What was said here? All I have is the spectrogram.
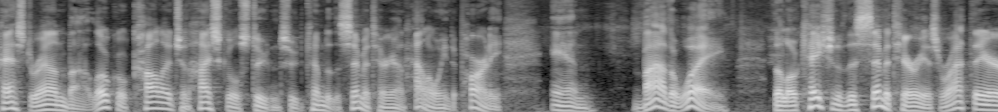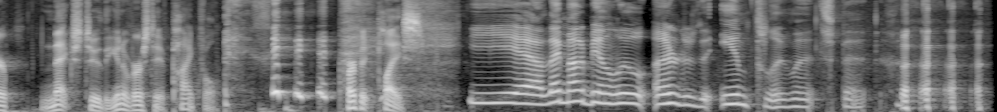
passed around by local college and high school students who'd come to the cemetery on Halloween to party. And by the way, the location of this cemetery is right there next to the University of Pikeville. Perfect place. Yeah, they might have been a little under the influence, but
